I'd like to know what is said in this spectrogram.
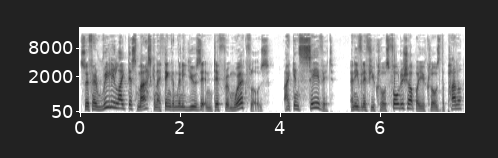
So if I really like this mask and I think I'm going to use it in different workflows, I can save it. And even if you close Photoshop or you close the panel,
